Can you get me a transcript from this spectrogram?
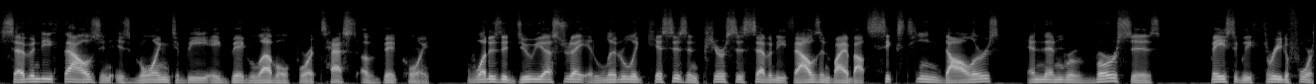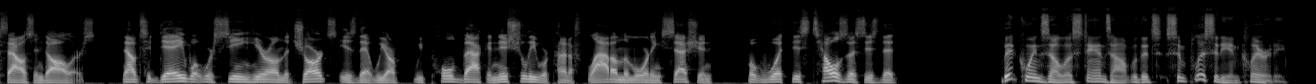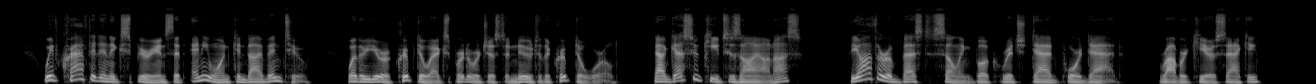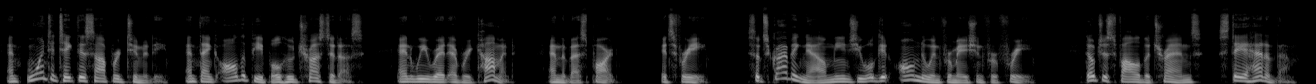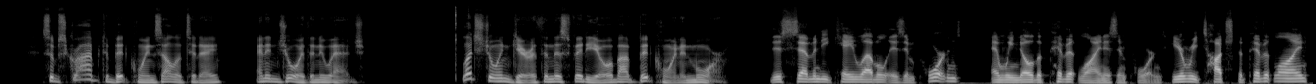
70,000 is going to be a big level for a test of Bitcoin. What does it do yesterday? It literally kisses and pierces 70,000 by about $16 and then reverses basically three to four thousand dollars. Now today, what we're seeing here on the charts is that we are we pulled back initially. We're kind of flat on the morning session, but what this tells us is that Bitcoin Zella stands out with its simplicity and clarity. We've crafted an experience that anyone can dive into, whether you're a crypto expert or just a new to the crypto world. Now, guess who keeps his eye on us? The author of best-selling book Rich Dad Poor Dad, Robert Kiyosaki. And we want to take this opportunity and thank all the people who trusted us, and we read every comment. And the best part, it's free. Subscribing now means you will get all new information for free. Don't just follow the trends, stay ahead of them. Subscribe to Bitcoin Zella today and enjoy the new edge. Let's join Gareth in this video about Bitcoin and more. This 70K level is important, and we know the pivot line is important. Here we touched the pivot line,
